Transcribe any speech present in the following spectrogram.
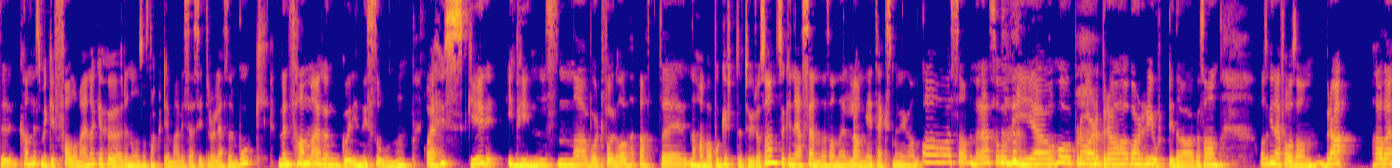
Det kan liksom ikke falle meg inn å ikke høre noen som snakker til meg hvis jeg sitter og leser en bok. Mens han sånn, går inn i sonen. Og jeg husker i begynnelsen av vårt forhold at uh, når han var på guttetur og sånn, så kunne jeg sende sånne lange tekstmeldinger sånn 'Å, jeg savner deg så mye, og håper du har det bra, hva har dere gjort i dag?' og sånn. Og så kunne jeg få sånn 'Bra, ha det.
